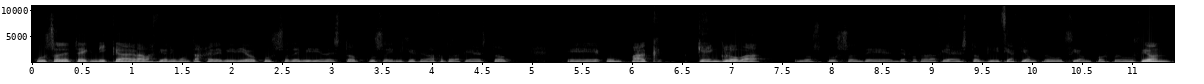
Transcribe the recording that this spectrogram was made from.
Curso de técnica, grabación y montaje de vídeo, curso de vídeo de stock, curso de iniciación a la fotografía de stock, eh, un pack que engloba los cursos de, fotografía de stock, iniciación, producción, postproducción,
